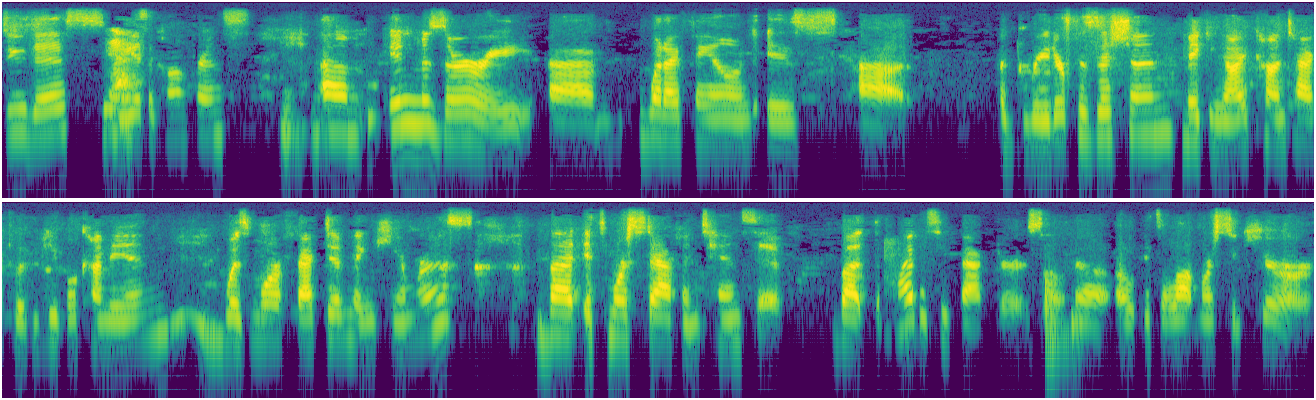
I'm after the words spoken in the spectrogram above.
Do this, be at the conference. Um, in Missouri, um, what I found is uh, a greeter position, making eye contact when people come in, was more effective than cameras, but it's more staff intensive. But the privacy factors, uh, oh, it's a lot more secure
